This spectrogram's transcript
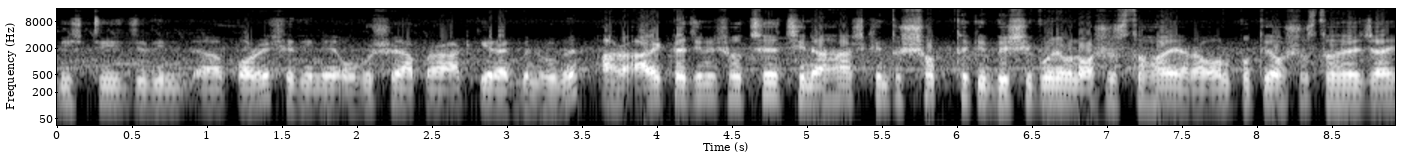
বৃষ্টি যেদিন পরে সেদিনে অবশ্যই আপনারা আটকে রাখবেন রুমে আর আরেকটা জিনিস হচ্ছে, চীনা হাঁস কিন্তু সব থেকে বেশি পরিমাণ অসুস্থ হয়, এরা অল্পতে অসুস্থ হয়ে যায়।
